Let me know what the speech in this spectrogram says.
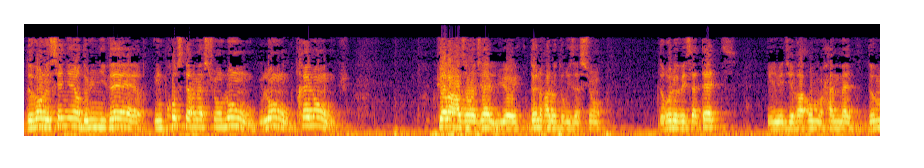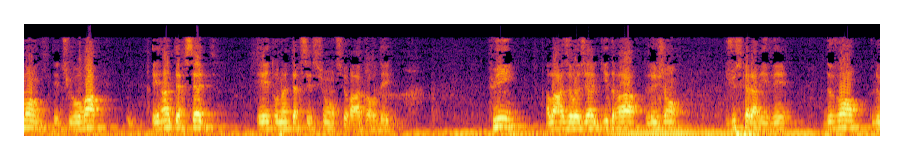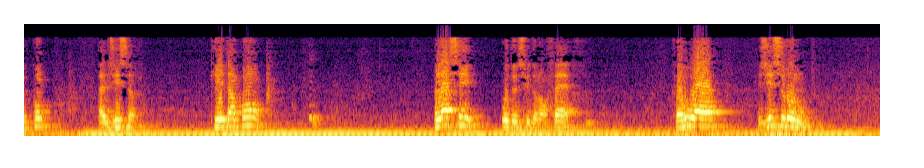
devant le Seigneur de l'univers, une prosternation longue, longue, très longue. Puis Allah azawajal lui donnera l'autorisation de relever sa tête et lui dira, oh Muhammad, demande et tu auras, et intercède et ton intercession sera accordée. Puis Allah Azzawajal guidera les gens jusqu'à l'arrivée devant le pont Al-Jisr, qui est un pont placé au-dessus de l'enfer. فهو جسر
